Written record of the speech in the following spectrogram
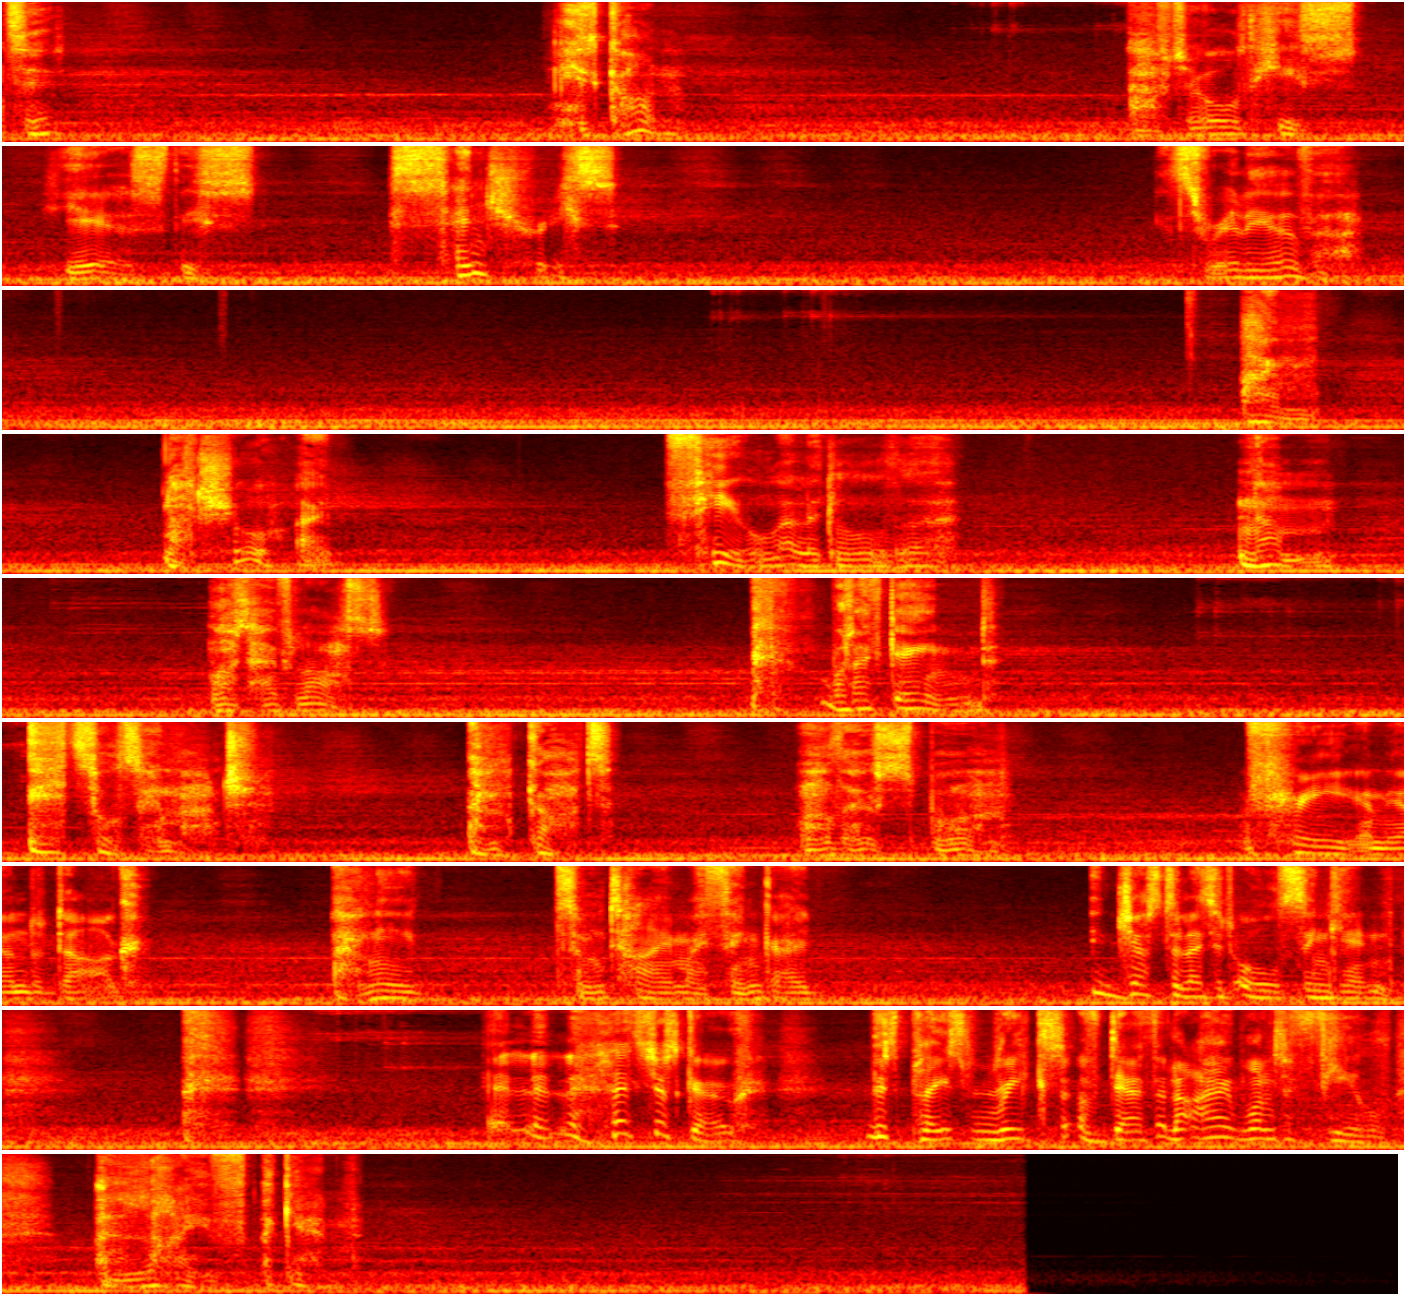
That's it. He's gone. After all these years, these centuries, it's really over. I'm not sure. I feel a little uh, numb. What I've lost, what I've gained. It's all so much. And God, all those spawn, free in the Underdark. I need some time, I think. I. just to let it all sink in. Let's just go. This place reeks of death, and I want to feel alive again.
